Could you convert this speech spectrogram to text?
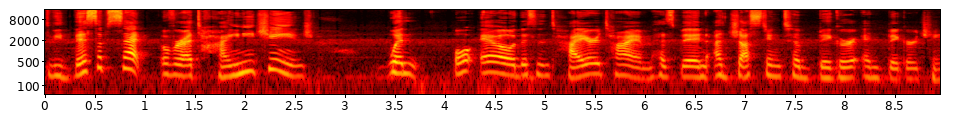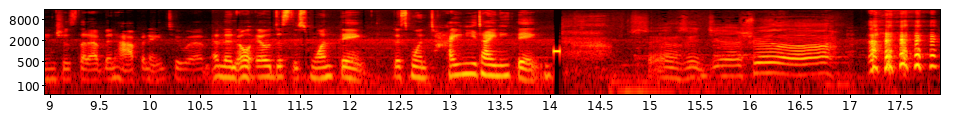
to be this upset over a tiny change when oh, Oh-aew this entire time has been adjusting to bigger and bigger changes that have been happening to him. And then oh Oh-aew does this one thing, this one tiny, tiny thing.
